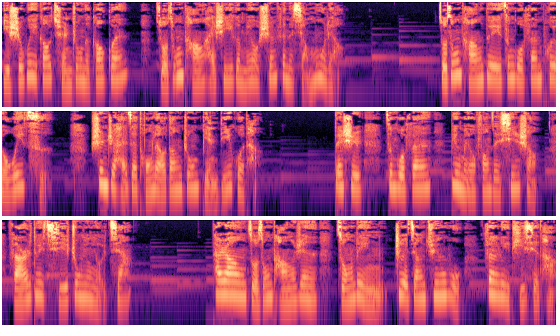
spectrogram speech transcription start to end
已是位高权重的高官，左宗棠还是一个没有身份的小幕僚。左宗棠对曾国藩颇有微词，甚至还在同僚当中贬低过他。但是曾国藩并没有放在心上，反而对其重用有加。他让左宗棠任总领浙江军务，奋力提携他，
